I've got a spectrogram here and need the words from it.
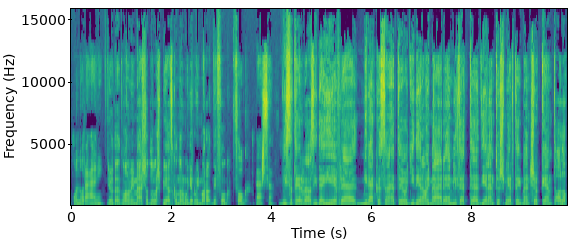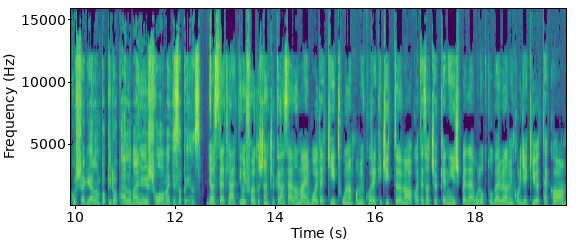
honorálni. Jó, de valami másodlagos piac gondolom ugyanúgy maradni fog. Fog, persze. Visszatérve az idei évre, minek köszönhető, hogy idén, ahogy már említetted, jelentős mértékben csökkent a lakossági állampapírok állománya, és hol megy ez a pénz? Ja, azt lehet látni, hogy folyamatosan csökken az állomány. Volt egy-két hónap, amikor egy kicsit megakadt ez a csökkenés, például októberben, amikor ugye kijöttek a,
